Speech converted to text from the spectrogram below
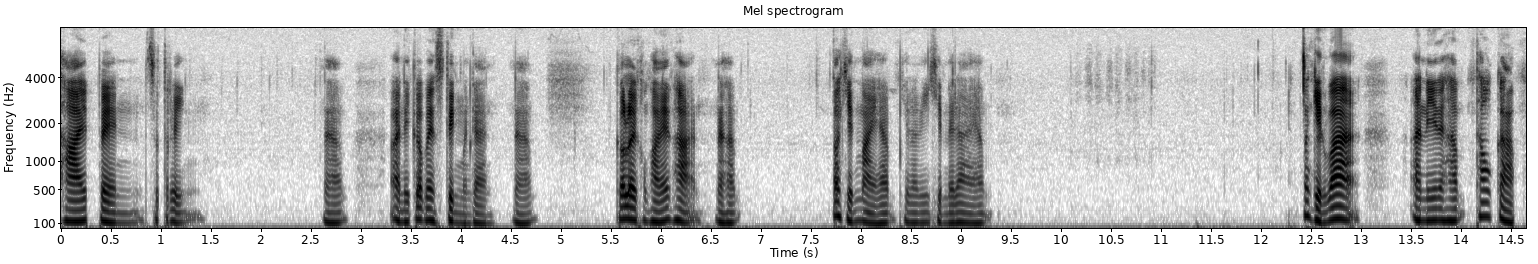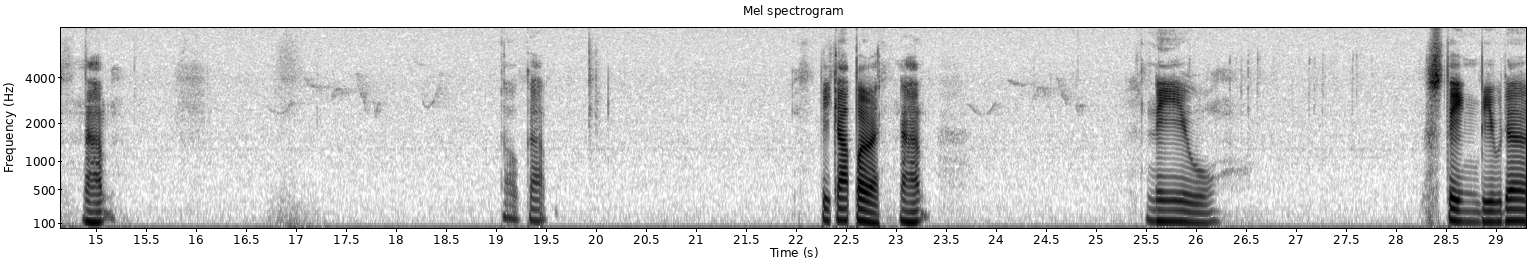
type เป็น string นะครับ อันนี้ก็เป็น string เหมือนกันนะครับ ก็เลย compile ไม่ผ่านนะครับ ต้องเขียนใหม่ครับเขียนอันนี้เขียนไม่ได้ครับ ต้องเขียนว่าอันนี้นะครับเท่ากับนะครับ เท่ากับ ปีกาเปิดนะครับ new string builder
